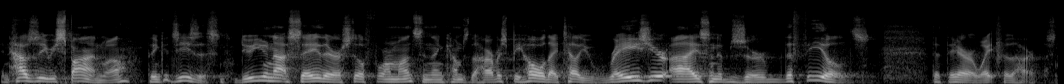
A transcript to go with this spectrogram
And how does he respond? Well, think of Jesus. Do you not say there are still four months and then comes the harvest? Behold, I tell you, raise your eyes and observe the fields, that they are white for the harvest.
